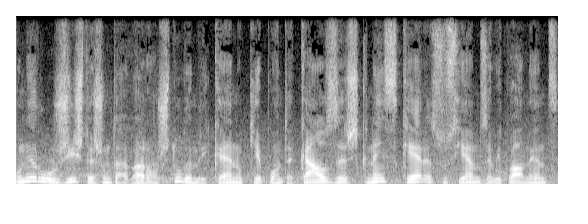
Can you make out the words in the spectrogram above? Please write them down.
o neurologista junta agora um estudo americano que aponta causas que nem sequer associamos habitualmente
